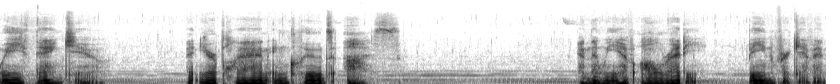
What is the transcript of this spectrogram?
We thank you that your plan includes us and that we have already been forgiven.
